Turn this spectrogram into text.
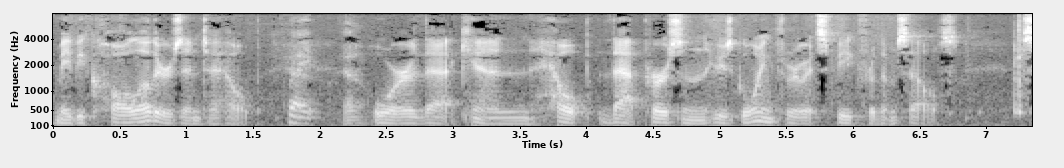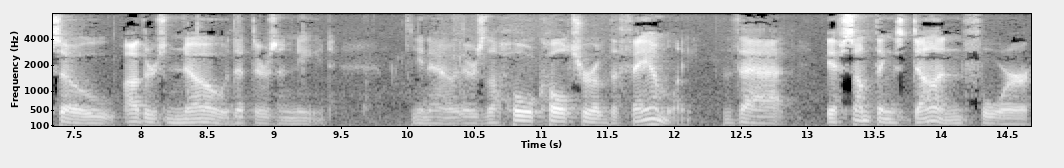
maybe call others in to help? right? Yeah. Or that can help that person who's going through it speak for themselves. So others know that there's a need. You know, there's the whole culture of the family that if something's done for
